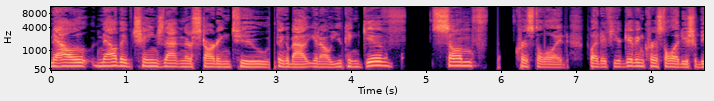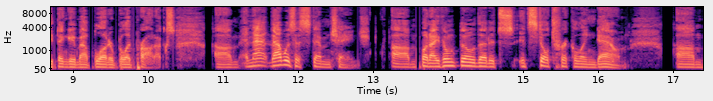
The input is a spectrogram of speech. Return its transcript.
Now, now they've changed that and they're starting to think about, you know, you can give some f- crystalloid, but if you're giving crystalloid, you should be thinking about blood or blood products. Um, and that, that was a stem change. Um, but I don't know that it's, it's still trickling down. Um,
